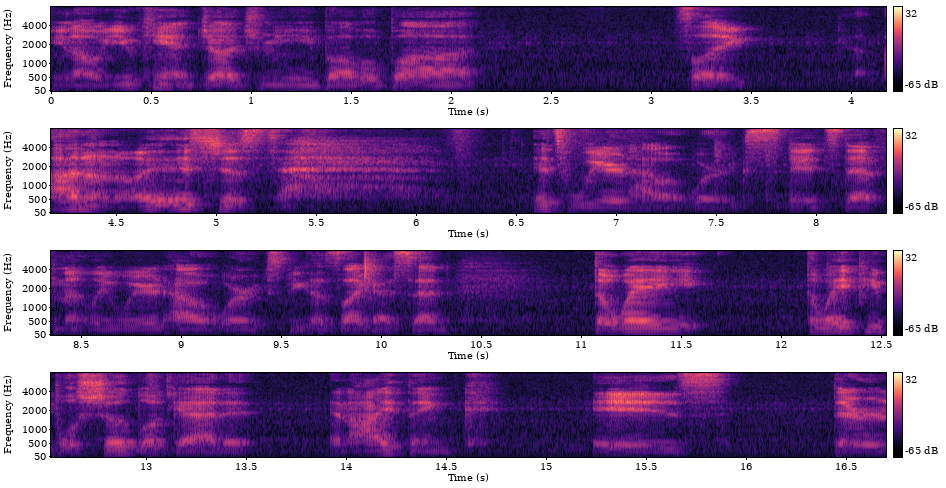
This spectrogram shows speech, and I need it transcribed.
you know you can't judge me, blah blah blah. It's like, I don't know. It's just. It's weird how it works. It's definitely weird how it works because, like I said, the way, the way people should look at it, and I think, is they're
